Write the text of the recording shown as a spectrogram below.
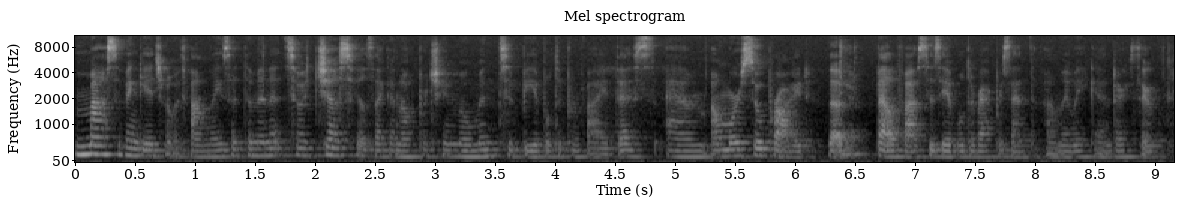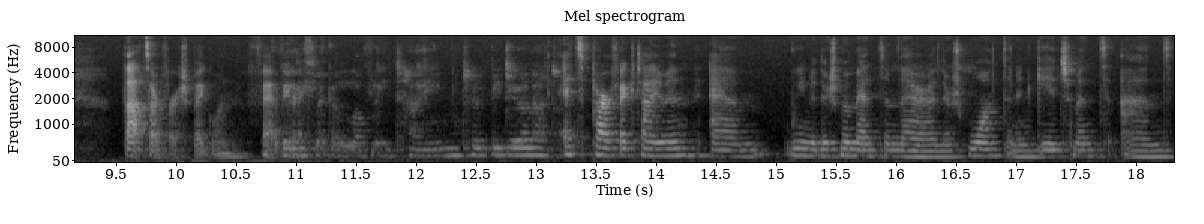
massive engagement with families at the minute, so it just feels like an opportune moment to be able to provide this. Um, and we're so proud that Yeah. Belfast is able to represent the Family Weekender. So that's our first big one, It February. feels like a lovely time to be doing it. It's perfect timing. Um, we know there's momentum there and there's want and engagement, and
